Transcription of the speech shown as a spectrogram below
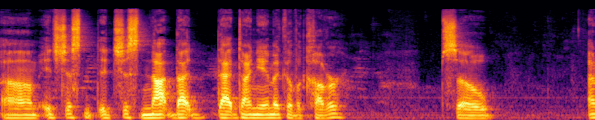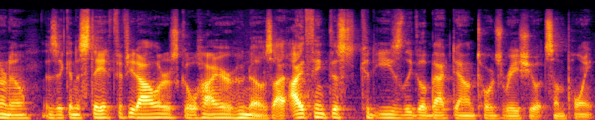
Um, it's just it's just not that that dynamic of a cover. So I don't know. Is it going to stay at $50, go higher? Who knows? I, I think this could easily go back down towards ratio at some point.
